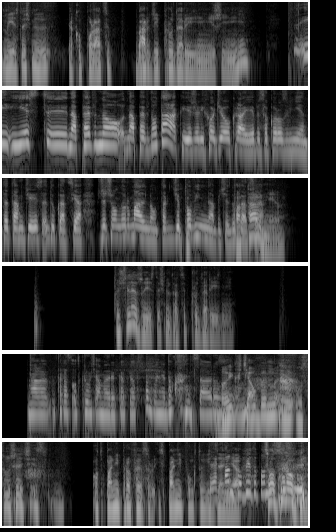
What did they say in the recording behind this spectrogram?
my jesteśmy jako Polacy bardziej pruderyjni niż inni? I Jest y, na pewno, na pewno tak, jeżeli chodzi o kraje wysoko rozwinięte, tam gdzie jest edukacja rzeczą normalną, tak gdzie To powinna być edukacja. Fatalnie. To źle, że jesteśmy tacy pruderyjni. No ale teraz odkryłeś Amerykę, Piotrze, bo nie do końca Bo rozumiem. chciałbym y, usłyszeć z, od pani profesor i z pani punktu To Jak pan widzenia, powie, to pan co usłyszy. zrobić?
